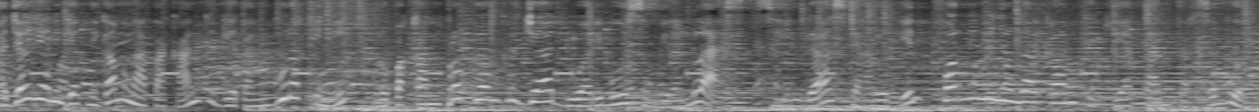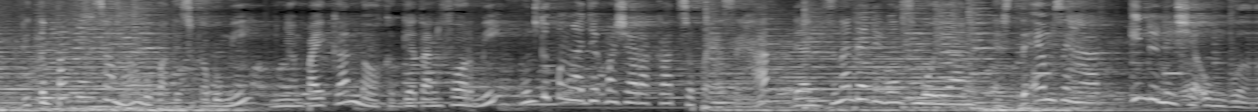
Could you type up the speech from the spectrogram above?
Hajah Yani Jatnika mengatakan kegiatan Gurak ini merupakan program kerja 2019 sehingga secara rutin Formi menyelenggarakan kegiatan tersebut. Di tempat yang sama Bupati Sukabumi menyampaikan bahwa kegiatan Formi untuk mengajak masyarakat supaya sehat dan senada dengan semboyan SDM sehat Indonesia unggul.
